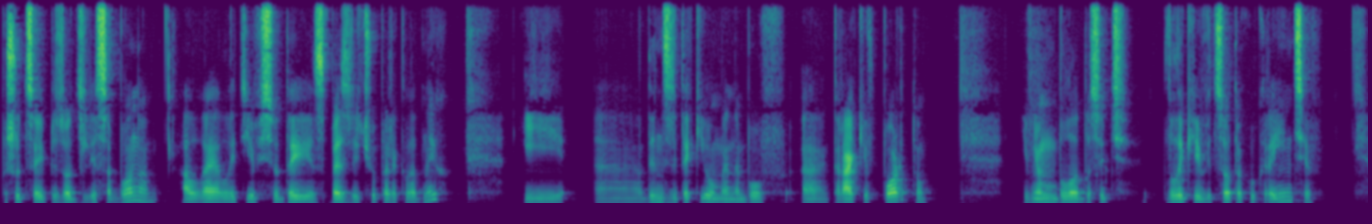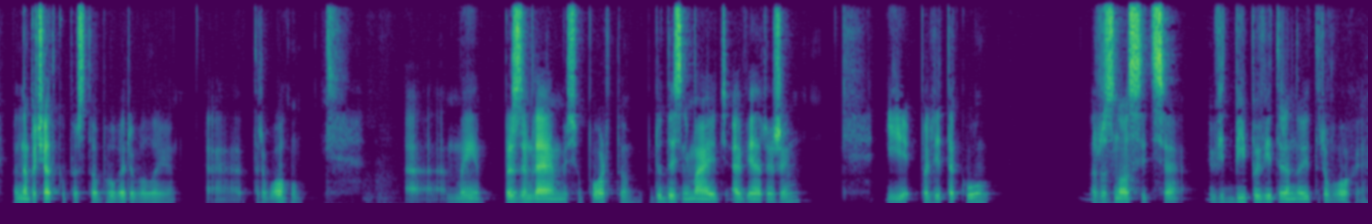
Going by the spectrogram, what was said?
Пишу цей епізод з Лісабона, але летів сюди з безлічу перекладних. І е, один з літаків у мене був е, Краків порту, і в ньому було досить великий відсоток українців. Ми на початку просто обговорювали е, тривогу. Е, ми приземляємось у порту, люди знімають авіарежим, і по літаку розноситься відбій повітряної тривоги.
